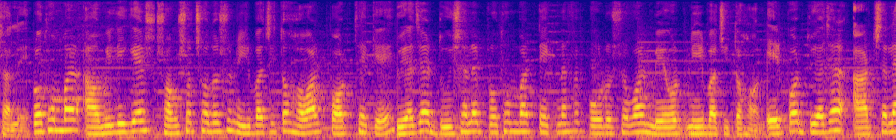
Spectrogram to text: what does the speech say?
সালে। প্রথমবার আওয়ামী লীগের সংসদ সদস্য নির্বাচিত হওয়ার পর থেকে দুই হাজার দুই সালে প্রথমবার টেকনাফে পৌরসভার মেয়র নির্বাচিত হন। এরপর দুই হাজার আট সালে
